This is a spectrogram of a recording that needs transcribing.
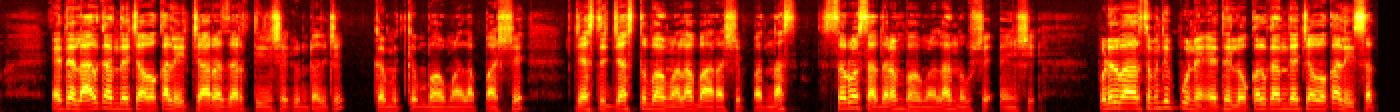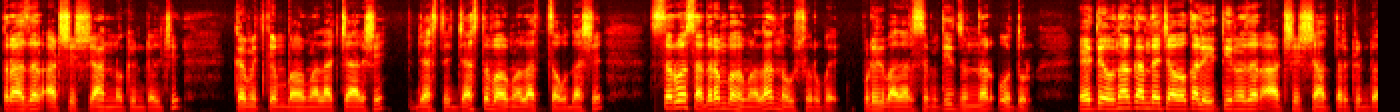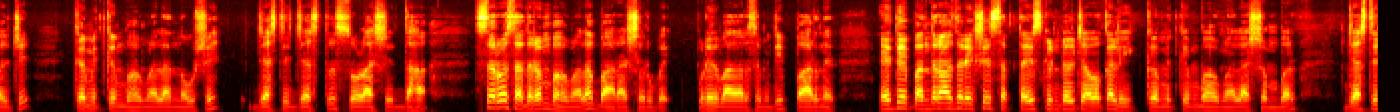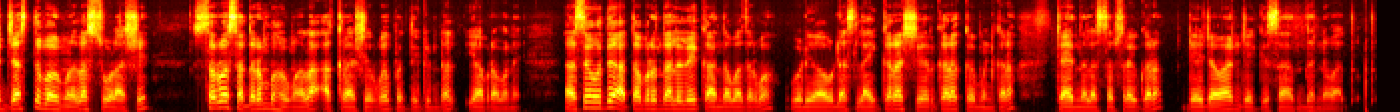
येथे लाल कांद्याच्या अवकाली चार हजार तीनशे क्विंटलची. कमीत कमी भाव मिळाला पाचशे जास्तीत जास्त भाव मिळाला बाराशे पन्नास सर्वसाधारण भाव मिळाला नऊशे ऐंशी. पुढील बाजार समिती पुणे येथे लोकल कांद्याच्या वकाली सतरा हजार आठशे शहाण्णव क्विंटलची. कमीत कमी भाव मिळाला चारशे जास्तीत जास्त भाव मिळाला चौदाशे सर्वसाधारण भाव मिळाला नऊशे रुपये. पुढील बाजार समिती जुन्नर ओतूर येथे उन्हाळ कांद्याच्या वकाली तीन हजार आठशे शहात्तर क्विंटलची. कमीत कमी भाव मिळाला नऊशे जास्तीत जास्त सोळाशे दहा सर्वसाधारण बहुमाला बाराशे रुपये. पुढील बाजार समिती पारनेर येथे पंधरा हजार एकशे सत्तावीस क्विंटलच्या अवकाली कमीत कमी भाव मिळाला शंभर जास्तीत जास्त भाव मिळाला सोळाशे सर्वसाधारण भाव मिळाला अकराशे रुपये प्रति क्विंटल याप्रमाणे. असे होते आतापर्यंत आलेले कांदा बाजार भाव व्हिडिओ आवडल्यास लाईक करा शेअर करा कमेंट करा. चॅनलला सबस्क्राईब करा. जय जवान जय किसान. धन्यवाद.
